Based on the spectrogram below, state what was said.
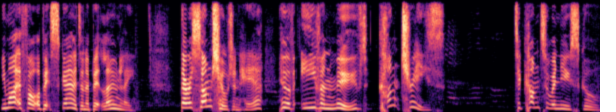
You might have felt a bit scared and a bit lonely. There are some children here who have even moved countries to come to a new school.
